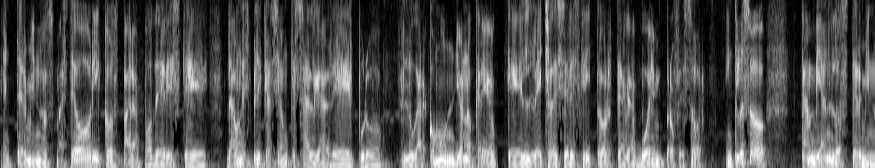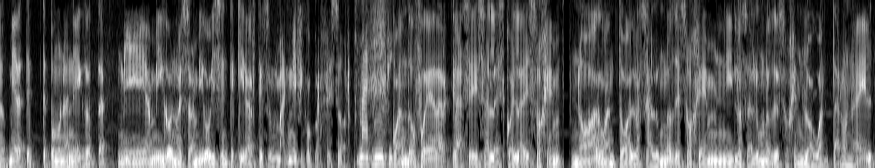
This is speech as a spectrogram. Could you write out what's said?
en términos más teóricos para poder este, dar una explicación que salga del puro lugar común. Yo no creo que el hecho de ser escritor te haga buen profesor. Incluso cambian los términos. Mira, te, pongo una anécdota. Mi amigo, nuestro amigo Vicente Quirarte es un magnífico profesor. Magnífico. Cuando fue a dar clases a la escuela de Sogem, no aguantó a los alumnos de Sogem ni los alumnos de Sogem lo aguantaron a él.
